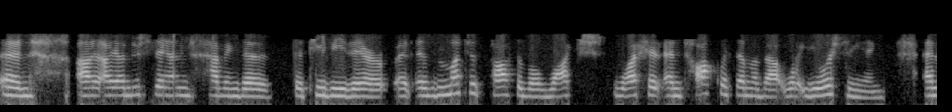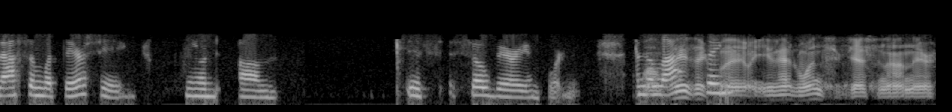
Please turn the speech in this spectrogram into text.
And I, I understand having the the TV there, but as much as possible, watch watch it and talk with them about what you're seeing, and ask them what they're seeing. You know, um, it's so very important. And well, the last please thing you had one suggestion on there.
